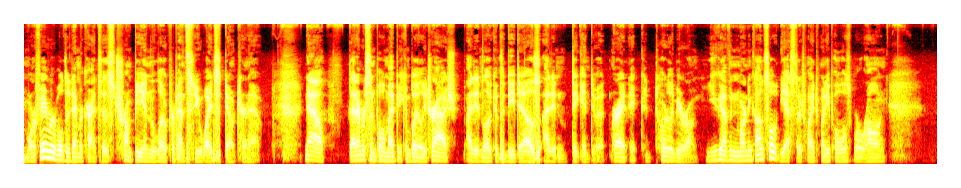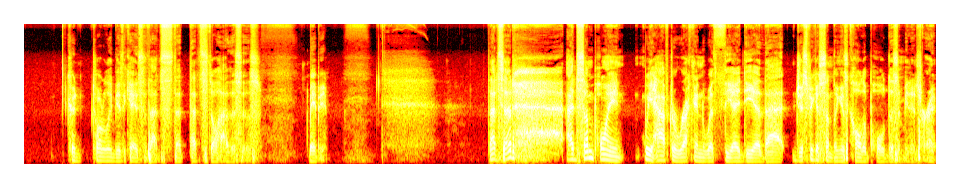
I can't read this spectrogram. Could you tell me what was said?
more favorable to Democrats as Trumpian low propensity whites don't turn out. Now, that Emerson poll might be completely trash. I didn't look at the details. I didn't dig into it, right? It could totally be wrong. You have in Morning Consult, yes, their 2020 polls were wrong. Could totally be the case that that's that that's still how this is. Maybe. That said, at some point we have to reckon with the idea that just because something is called a poll doesn't mean it's right.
